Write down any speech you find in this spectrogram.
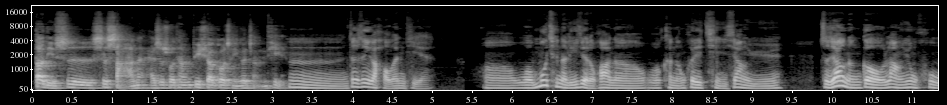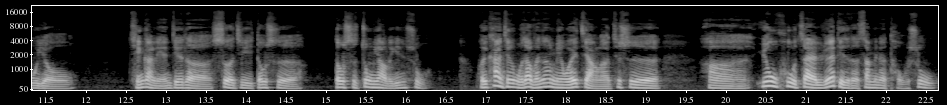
到底是是啥呢？还是说他们必须要构成一个整体？嗯，这是一个好问题。嗯，我目前的理解的话呢，我可能会倾向于，只要能够让用户有情感连接的设计，都是都是重要的因素。回看，其实我在文章里面我也讲了，就是呃，用户在 Reddit 上面的投诉。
